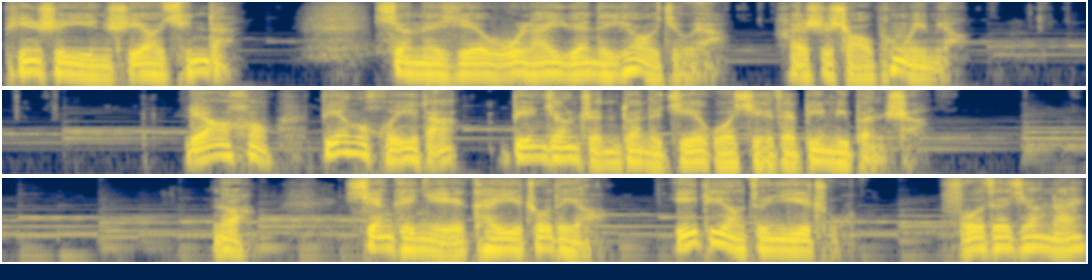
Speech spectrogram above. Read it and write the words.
平时饮食要清淡，像那些无来源的药酒呀，还是少碰为妙。梁浩边回答边将诊断的结果写在病历本上。那，先给你开一周的药，一定要遵医嘱，否则将来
